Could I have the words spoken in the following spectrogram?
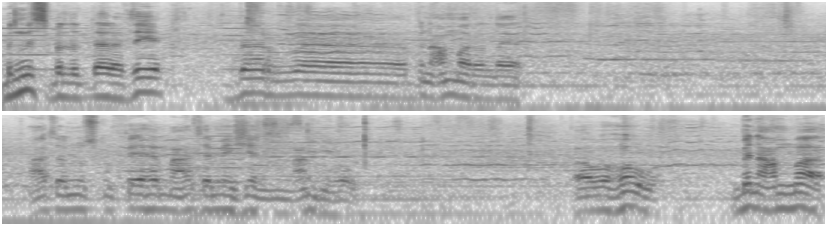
بالنسبة للدار هذه دار آه، بن عمار الله يرحمه. معناتها نسكن فيها معناتها ما يجينا من عنده هو. هو هو بن عمار.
